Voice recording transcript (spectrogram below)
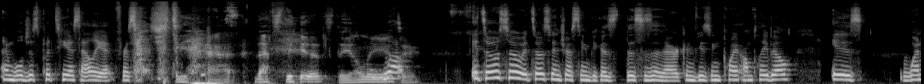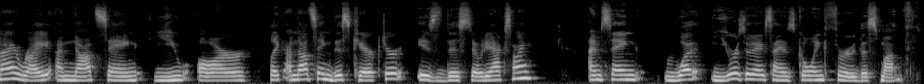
and we'll just put ts eliot for such a Yeah, that's the that's the only Well, answer. it's also it's also interesting because this is another confusing point on playbill is when i write i'm not saying you are like i'm not saying this character is this zodiac sign i'm saying what your zodiac sign is going through this month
